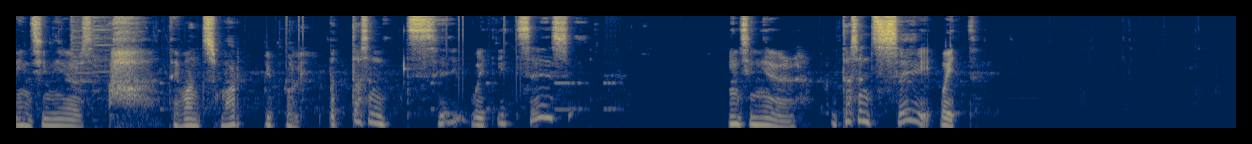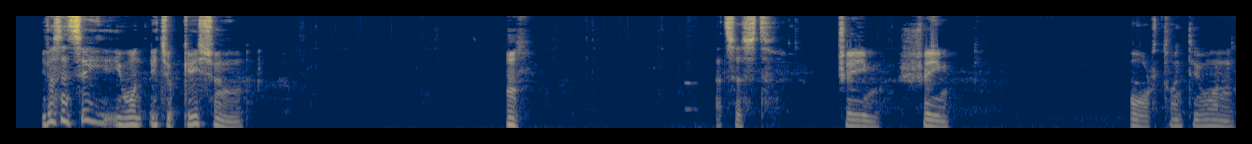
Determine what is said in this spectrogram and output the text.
Engineers. Ah, they want smart people. But doesn't say... Wait, it says... Engineer. It doesn't say... Wait. It doesn't say you want education. Hmm. That's just shame, shame. 421.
